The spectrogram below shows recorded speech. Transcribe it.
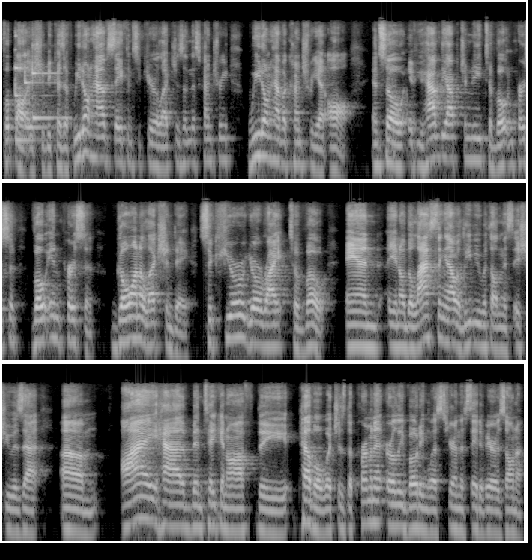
football issue because if we don't have safe and secure elections in this country, we don't have a country at all. And so, if you have the opportunity to vote in person, vote in person. Go on election day, secure your right to vote. And you know, the last thing I would leave you with on this issue is that um, I have been taken off the PEVL, which is the permanent early voting list here in the state of Arizona,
